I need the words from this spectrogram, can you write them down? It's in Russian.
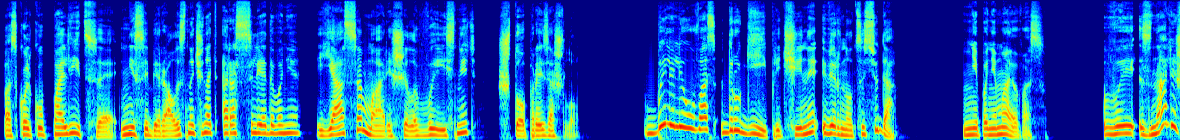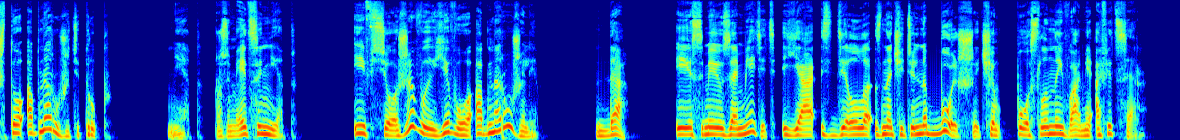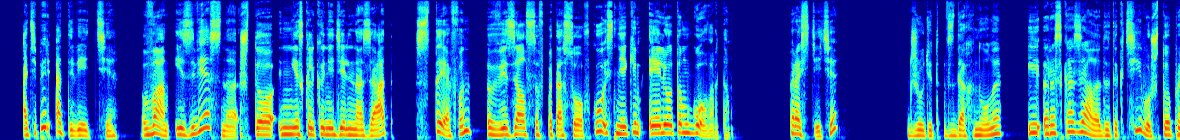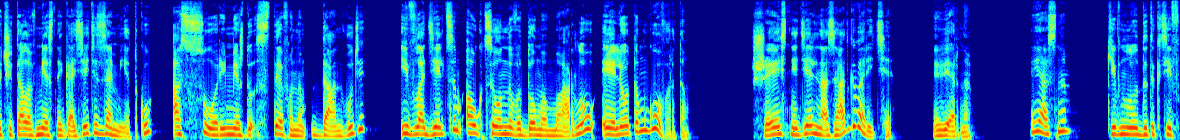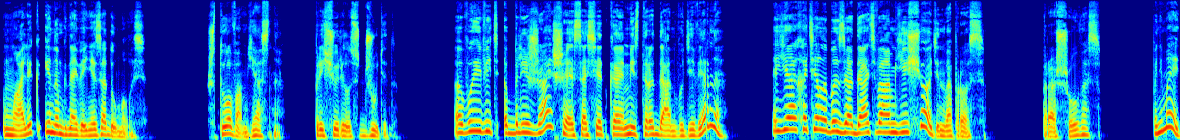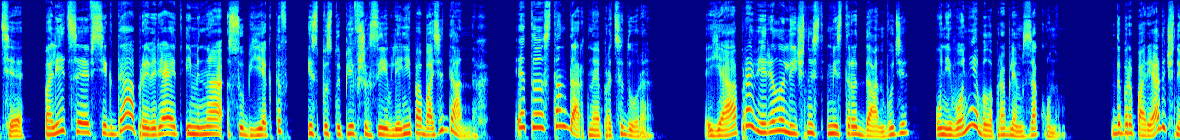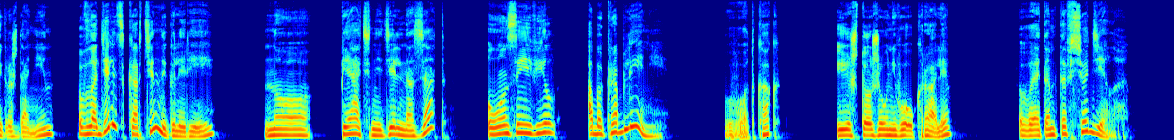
Поскольку полиция не собиралась начинать расследование, я сама решила выяснить, что произошло. Были ли у вас другие причины вернуться сюда? Не понимаю вас. Вы знали, что обнаружите труп? Нет, разумеется, нет. И все же вы его обнаружили? Да. И, смею заметить, я сделала значительно больше, чем посланный вами офицер. А теперь ответьте. Вам известно, что несколько недель назад Стефан ввязался в потасовку с неким Элиотом Говардом? Простите? Джудит вздохнула и рассказала детективу, что прочитала в местной газете заметку о ссоре между Стефаном Данвуди и владельцем аукционного дома Марлоу Элиотом Говардом. «Шесть недель назад, говорите?» «Верно». «Ясно», — кивнула детектив Малик и на мгновение задумалась. «Что вам ясно?» — прищурилась Джудит. «Вы ведь ближайшая соседка мистера Данвуди, верно? Я хотела бы задать вам еще один вопрос». «Прошу вас». «Понимаете, полиция всегда проверяет имена субъектов из поступивших заявлений по базе данных. Это стандартная процедура. Я проверила личность мистера Данвуди, у него не было проблем с законом. Добропорядочный гражданин, владелец картинной галереи. Но пять недель назад он заявил об ограблении. Вот как? И что же у него украли? В этом-то все дело.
